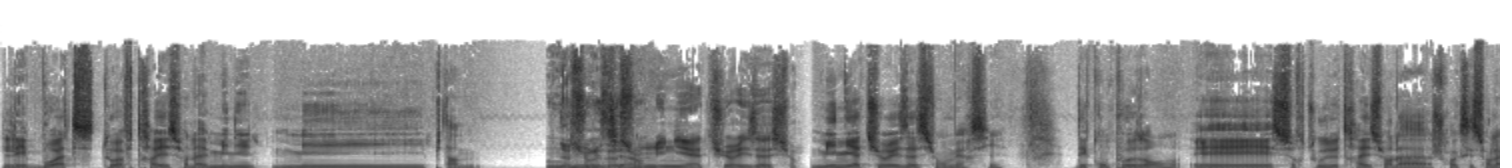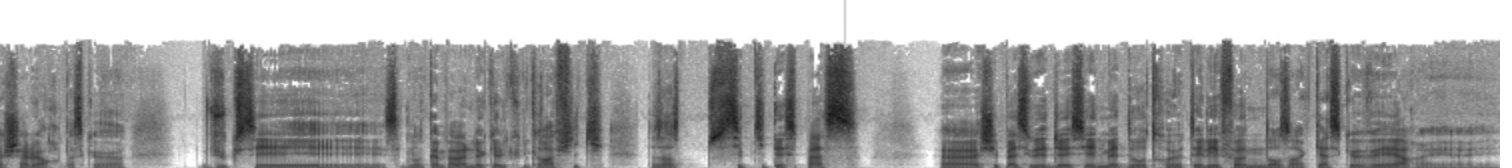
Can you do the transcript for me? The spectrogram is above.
les boîtes doivent travailler sur la mini, mi, putain, miniaturisation. Miniaturisation. Miniaturisation, merci. Des composants et surtout de travailler sur la, je crois que c'est sur la chaleur parce que vu que c'est, ça demande quand même pas mal de calculs graphiques dans un si petit espace. Euh, je sais pas si vous avez déjà essayé de mettre votre téléphone dans un casque VR et,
